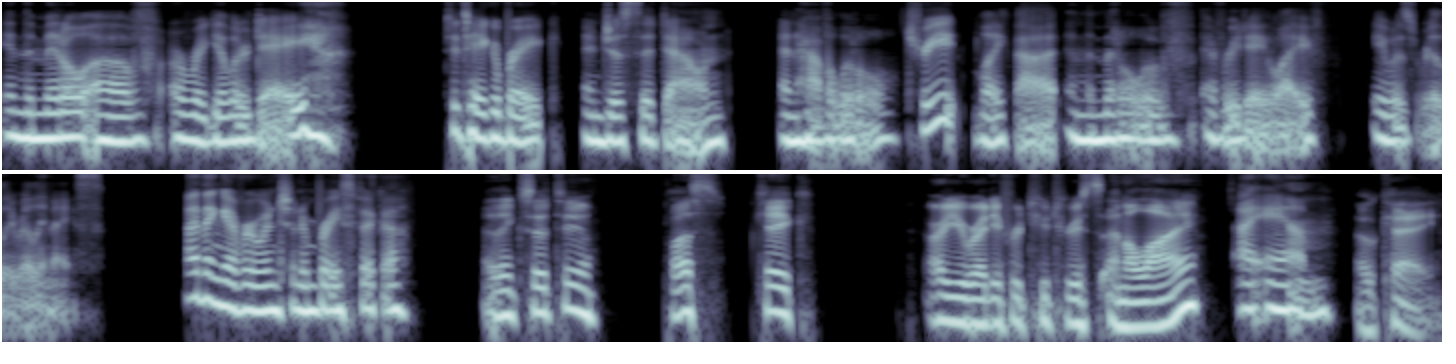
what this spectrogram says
in the middle of a regular day to take a break and just sit down and have a little treat like that in the middle of everyday life. It was really, really nice. I think everyone should embrace fika. I think so too. Plus, cake. Are you ready for two truths and a lie? I am. Okay.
